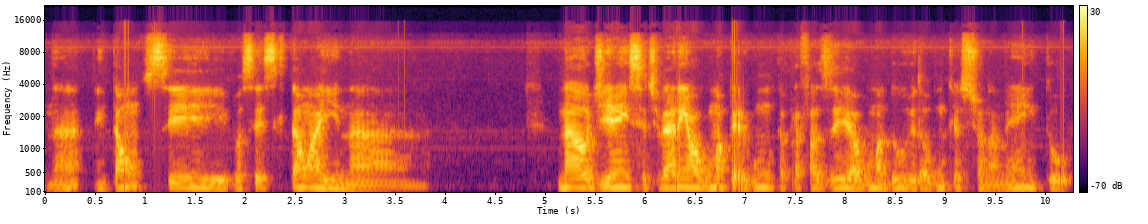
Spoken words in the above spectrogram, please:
né? Então, se vocês que estão aí na na audiência tiverem alguma pergunta para fazer, alguma dúvida, algum questionamento,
